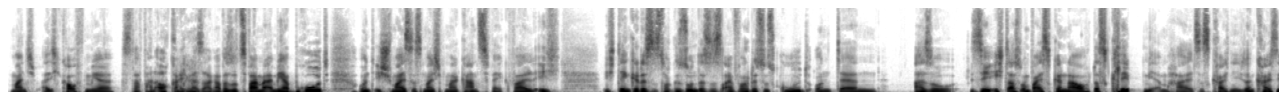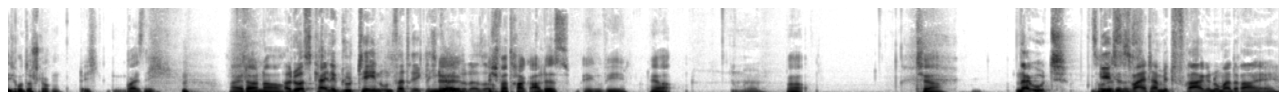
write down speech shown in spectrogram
Manchmal, ich kaufe mir, das darf man auch gar nicht mehr sagen, aber so zweimal im Jahr Brot und ich schmeiße es manchmal ganz weg, weil ich, ich denke, das ist doch gesund, das ist einfach, das ist gut und dann, also sehe ich das und weiß genau, das klebt mir im Hals. Das kann ich nicht, dann kann ich es nicht runterschlucken. Ich weiß nicht. I don't know. Aber du hast keine Glutenunverträglichkeit Nö, oder so. ich vertrag alles irgendwie. Ja. Ja. Tja. Na gut, So geht es es. weiter mit Frage Nummer drei.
